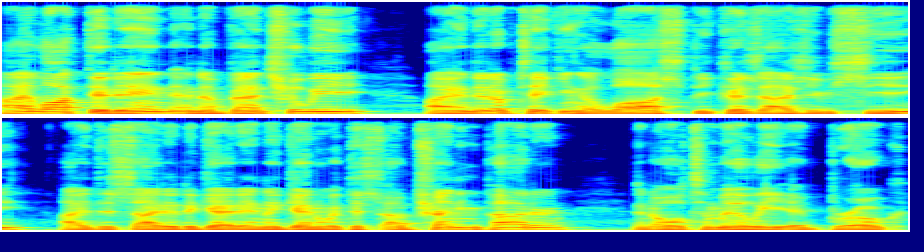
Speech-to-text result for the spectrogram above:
I locked it in and eventually I ended up taking a loss because as you see, I decided to get in again with this uptrending pattern and ultimately it broke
